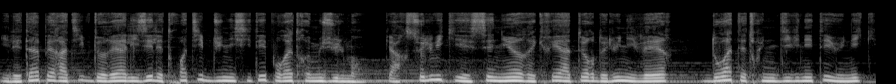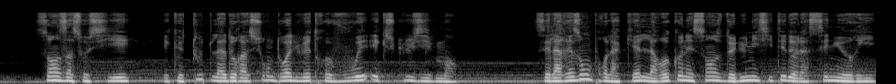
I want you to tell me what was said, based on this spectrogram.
Il est impératif de réaliser les trois types d'unicité pour être musulman, car celui qui est Seigneur et Créateur de l'univers doit être une divinité unique, sans associé, et que toute l'adoration doit lui être vouée exclusivement. C'est la raison pour laquelle la reconnaissance de l'unicité de la Seigneurie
